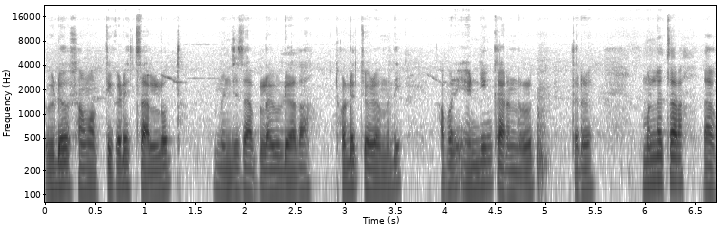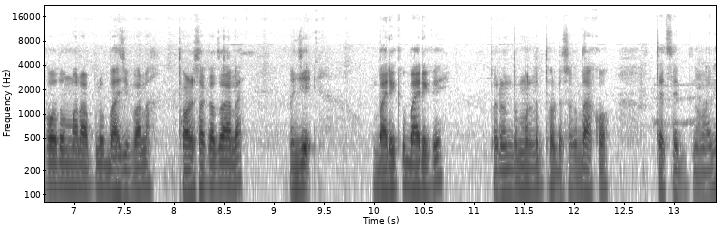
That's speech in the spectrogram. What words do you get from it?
व्हिडिओ समाप्तीकडे चाललोत. म्हणजेच आपला व्हिडिओ आता थोड्याच वेळामध्ये आपण एंडिंग करणार आहोत. तर म्हणलं चला दाखवतो मला आपलं भाजीपाला. थोडासा कसा आला म्हणजे बारीक बारीक आहे परंतु म्हणलं थोडंसं दाखव. त्यासाठी तुम्हाला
